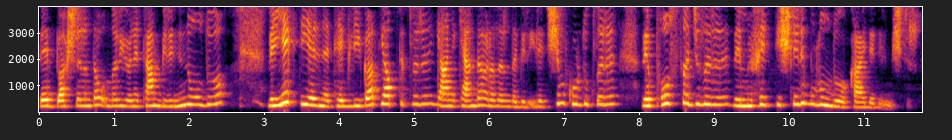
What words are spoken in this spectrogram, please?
ve başlarında onları yöneten birinin olduğu ve yek diğerine tebligat yaptıkları yani kendi aralarında bir iletişim kurdukları ve postacıları ve müfettişleri bulunduğu kaydedilmiştir.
